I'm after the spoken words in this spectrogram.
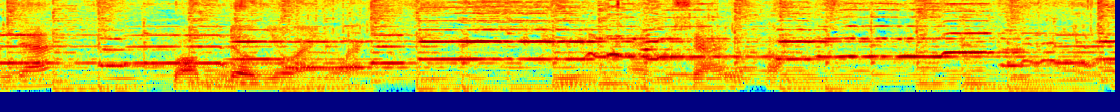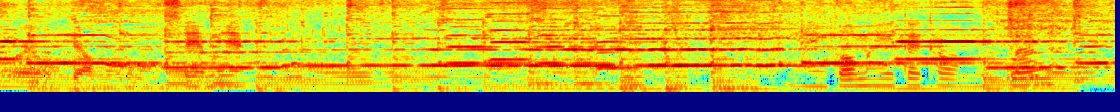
với đá bỏ miếng đường vô ăn các bạn. Đây tôi sẽ rất to nuôi một xem nha. Này có mấy cái thơm rất lớn.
